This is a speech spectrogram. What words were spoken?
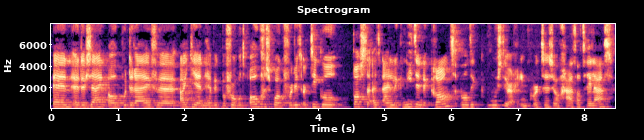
En uh, er zijn ook bedrijven, Adyen heb ik bijvoorbeeld ook gesproken voor dit artikel, paste uiteindelijk niet in de krant, want ik moest er erg inkorten. Zo gaat dat helaas.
